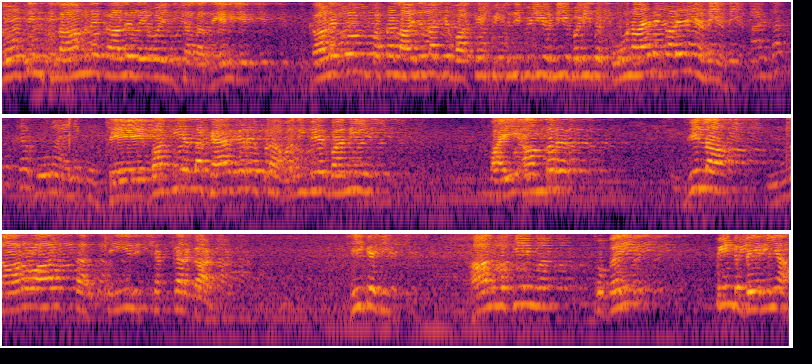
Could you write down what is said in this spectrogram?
ਦੋ ਤਿੰਨ ਸਲਾਮ ਨੇ ਕਾਲੇ ਦੇ ਉਹ ਇਨਸ਼ਾਅੱਲਾ ਦੇ ਲਈਏ ਕਾਲੇ ਕੋਲ ਵੀ ਪਤਾ ਲੱਗ ਜਾਂਦਾ ਕਿ ਵਾਕਈ ਪਿਛਲੀ ਵੀਡੀਓ ਨਹੀਂ ਬਣੀ ਤੇ ਫੋਨ ਆਏ ਨੇ ਕਾਲੇ ਜਾਂ ਨਹੀਂ? ਤੇ ਬਾਕੀ ਅੱਲਾ ਖੈਰ ਕਰੇ ਭਰਾਵਾਂ ਦੀ ਮਿਹਰਬਾਨੀ। ਹੈ ਭਾਈ ਅੰਬਰ ਜ਼ਿਲ੍ਹਾ ਨਾਰੋਵਾਲ ਤਹਿਸੀਲ ਸ਼ੱਕਰਗੜ੍ਹ। ਠੀਕ ਹੈ ਜੀ। ਹਾਲ ਮੁਕੀਮ ਦੁਬਈ ਪਿੰਡ ਬੇਰੀਆਂ।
